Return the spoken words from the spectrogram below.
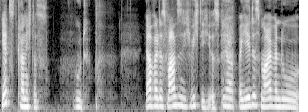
jetzt kann ich das. Gut. Ja, weil das wahnsinnig wichtig ist. Ja. Weil jedes Mal, wenn du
